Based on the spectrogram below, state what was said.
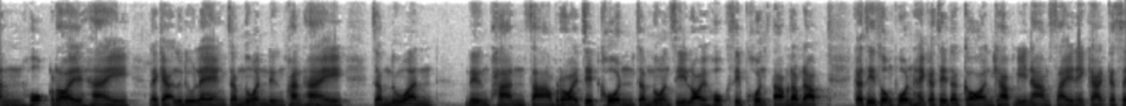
2,600ไฮและก็ฤดูแล้งจำนวน 1,000ไฮจำนวน 1,307 คนจำนวน 460 คนตามลำดับกสิส่งผลให้เกษตรกรครับมีน้ำใส่ในการเกษ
